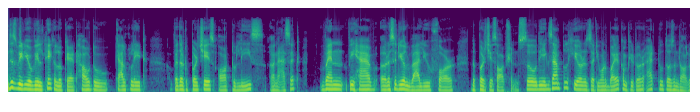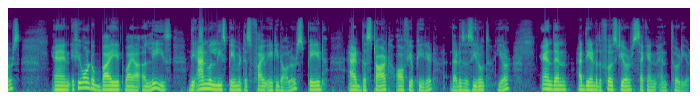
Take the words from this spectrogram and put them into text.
this video, we'll take a look at how to calculate whether to purchase or to lease an asset when we have a residual value for the purchase option. So the example here is that you want to buy a computer at $2,000 and if you want to buy it via a lease, the annual lease payment is $580 paid at the start of your period, that is the zeroth year, and then at the end of the first year, second and third year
